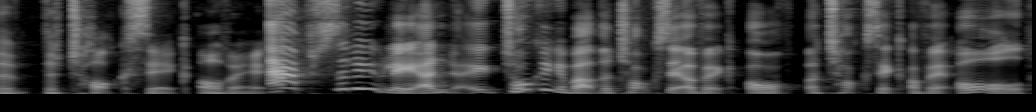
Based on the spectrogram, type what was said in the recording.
the the toxic of it. Absolutely, and uh, talking about the toxic of it, of a toxic of it all,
